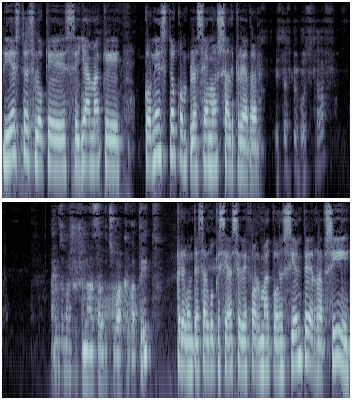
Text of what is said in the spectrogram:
Y esto es lo que se llama que con esto complacemos al Creador. Pregunta, ¿es algo que se hace de forma consciente, Rapsi?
